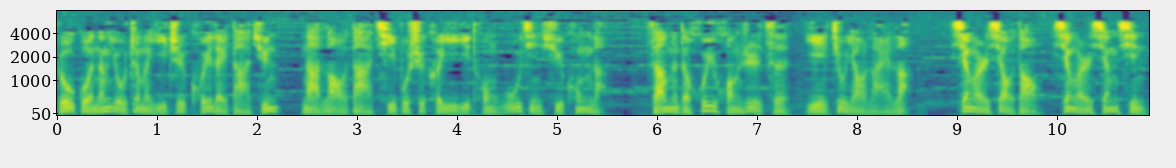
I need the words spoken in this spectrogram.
如果能有这么一支傀儡大军，那老大岂不是可以一统无尽虚空了？咱们的辉煌日子也就要来了。”香儿笑道：“香儿相信，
